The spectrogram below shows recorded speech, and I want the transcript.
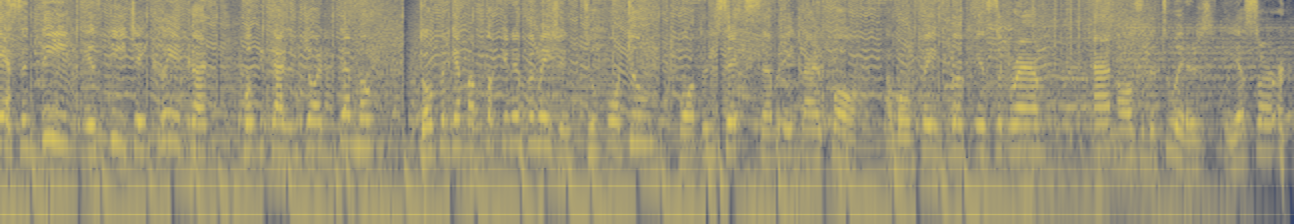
Yes, indeed, it's DJ Clean Cut. Hope you guys enjoyed the demo. Don't forget my booking information 242 436 7894. I'm on Facebook, Instagram, and also the Twitters. Yes, sir.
